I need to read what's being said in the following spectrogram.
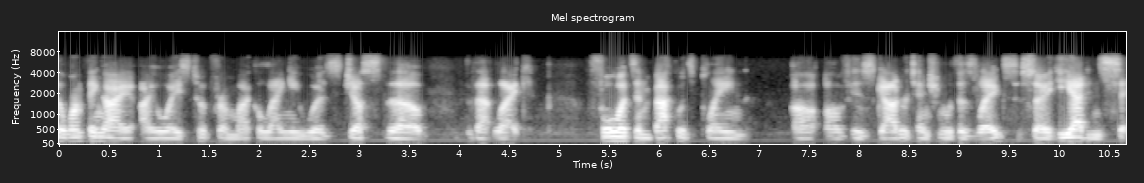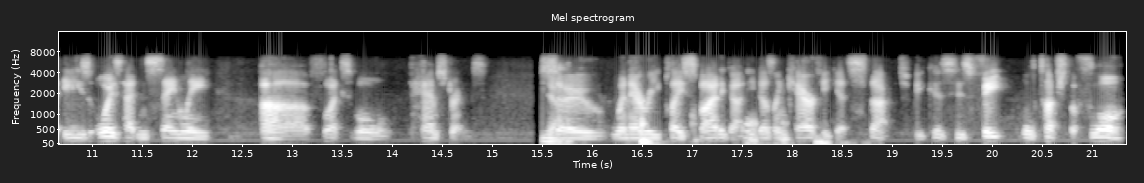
the one thing I, I always took from Michael Langhi was just the that like forwards and backwards plane uh, of his guard retention with his legs. So he had ins- he's always had insanely uh, flexible hamstrings. Yeah. So whenever he plays spider guard, he doesn't care if he gets stuck because his feet will touch the floor,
